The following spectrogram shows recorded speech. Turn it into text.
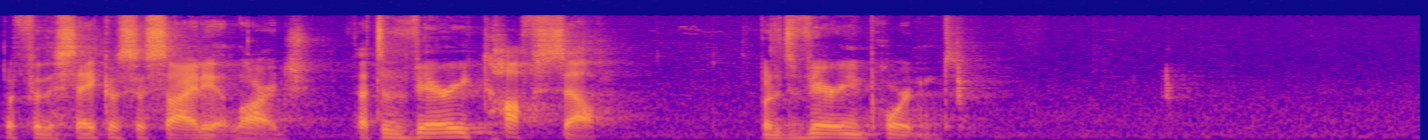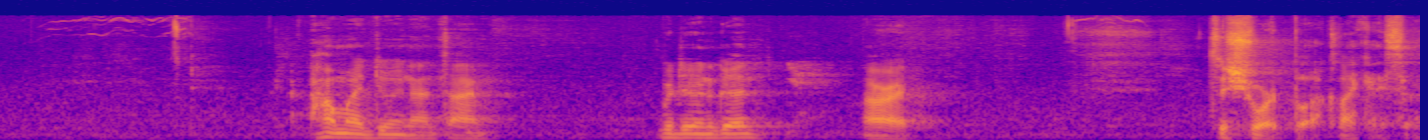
but for the sake of society at large. That's a very tough sell, but it's very important. How am I doing on time? We're doing good? Yeah. All right. It's a short book, like I said.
